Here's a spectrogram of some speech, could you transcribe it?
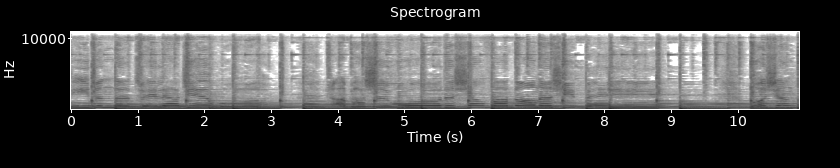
你真的最了解我，哪怕是想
